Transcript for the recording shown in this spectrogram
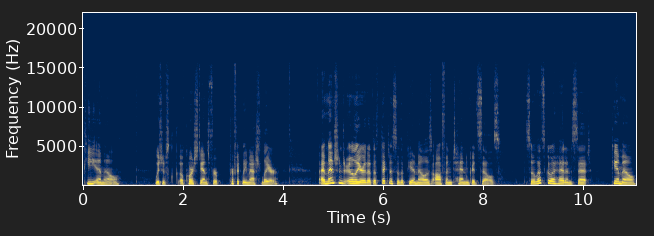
PML, which of course stands for perfectly matched layer. I mentioned earlier that the thickness of the PML is often 10 grid cells. So let's go ahead and set PML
